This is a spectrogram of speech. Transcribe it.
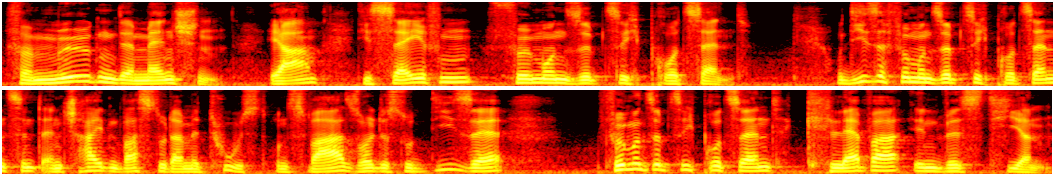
vermögende Menschen, ja, die safen 75 Prozent. Und diese 75 Prozent sind entscheidend, was du damit tust. Und zwar solltest du diese 75 Prozent clever investieren.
